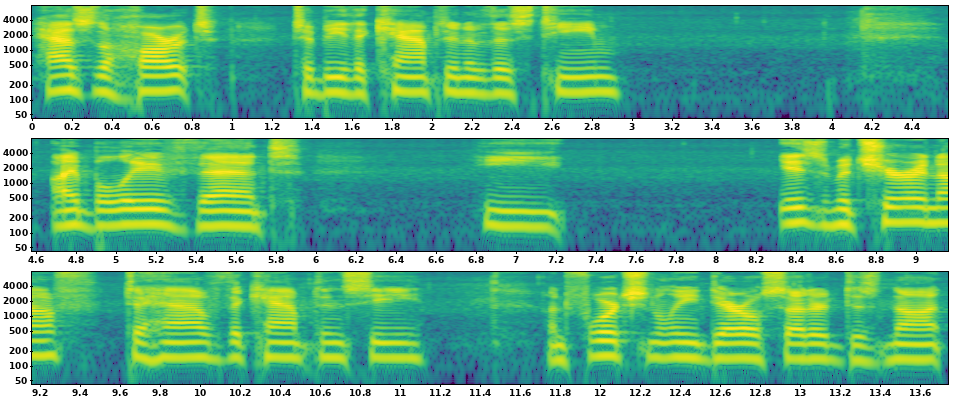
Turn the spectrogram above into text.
has the heart to be the captain of this team. I believe that he is mature enough to have the captaincy Unfortunately, Daryl Sutter does not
